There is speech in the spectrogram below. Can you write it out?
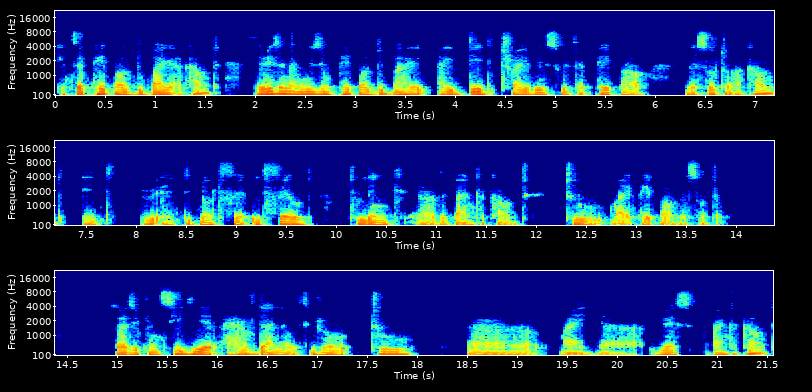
It's a PayPal Dubai account. The reason I'm using PayPal Dubai, I did try this with a PayPal Lesotho account. It, it did not fail. It failed to link uh, the bank account to my PayPal Lesotho. So as you can see here, I have done a withdrawal to uh, my uh, US bank account.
